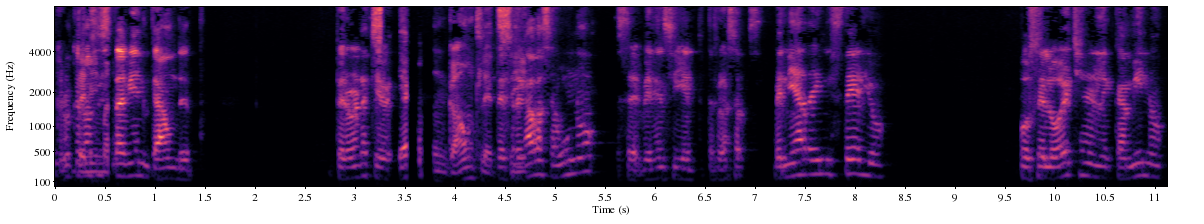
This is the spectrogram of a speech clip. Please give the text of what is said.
creo que no sé si está bien Gauntlet. Pero era que. un Gauntlet. Te fregabas a uno, se venía el siguiente. Te venía Rey Misterio pues se lo echan en el camino,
